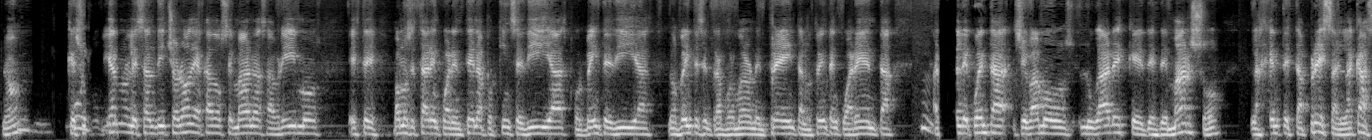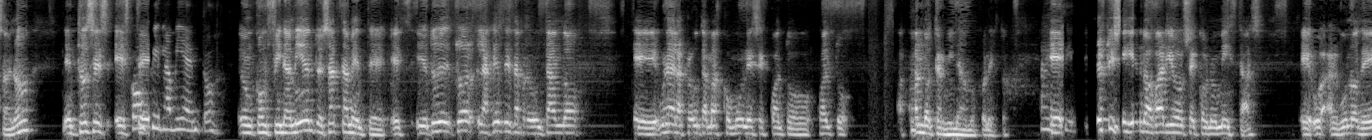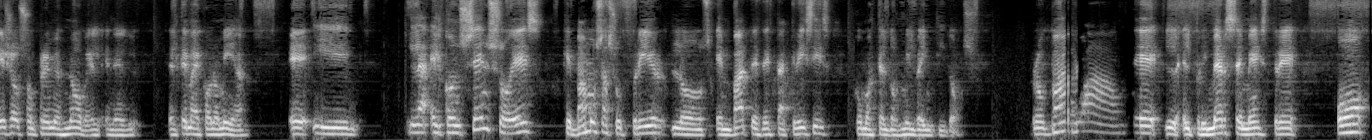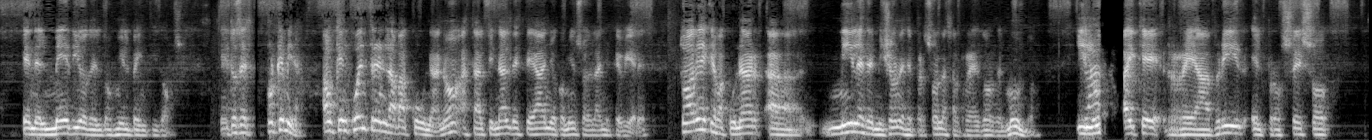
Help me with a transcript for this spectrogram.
¿no? Que su gobierno les han dicho, no, de acá dos semanas abrimos, este, vamos a estar en cuarentena por 15 días, por 20 días, los 20 se transformaron en 30, los 30 en 40. Hmm. Al final de cuentas, llevamos lugares que desde marzo la gente está presa en la casa, ¿no? Entonces, este... Confinamiento. Un confinamiento, exactamente. y entonces toda la gente está preguntando, eh, una de las preguntas más comunes es cuánto, cuánto, ¿cuándo terminamos con esto? Eh, yo estoy siguiendo a varios economistas eh, algunos de ellos son premios Nobel en el, tema de economía, eh, y el consenso es que vamos a sufrir los embates de esta crisis como hasta el 2022. Probablemente el primer semestre o en el medio del 2022. Entonces, porque mira, aunque encuentren la vacuna, ¿no? Hasta el final de este año, comienzo del año que viene, todavía hay que vacunar a miles de millones de personas alrededor del mundo. Y luego hay que reabrir el proceso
